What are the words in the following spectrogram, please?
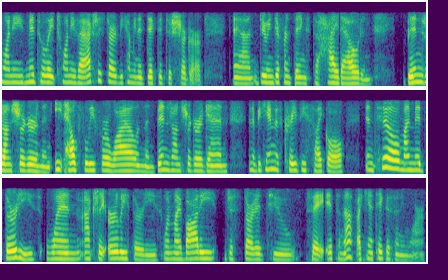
20s, mid to late 20s, I actually started becoming addicted to sugar and doing different things to hide out and binge on sugar and then eat healthfully for a while and then binge on sugar again. And it became this crazy cycle until my mid 30s when actually early 30s when my body just started to say it's enough. I can't take this anymore.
